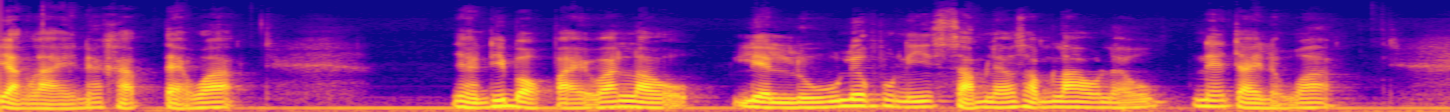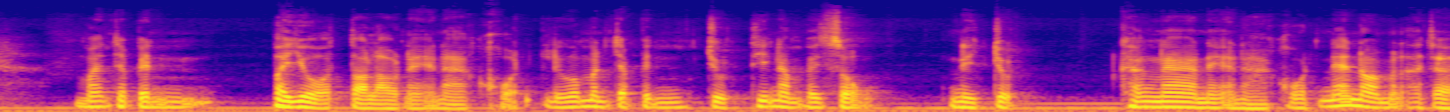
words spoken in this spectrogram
อย่างไรนะครับ แต่ว่าอย่างที่บอกไปว่าเราเรียนรู้เรื่องพวกนี้ซ้ำแล้วซ้าเล่าแล้วแน่ใจหรือว่า มันจะเป็นประโยชน์ต่อเราในอนาคต หรือว่ามันจะเป็นจุดที่นำไปส่งในจุดข้างหน้าในอนาคต แน่นอนมันอาจจะ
